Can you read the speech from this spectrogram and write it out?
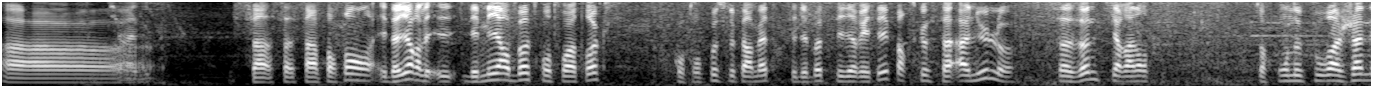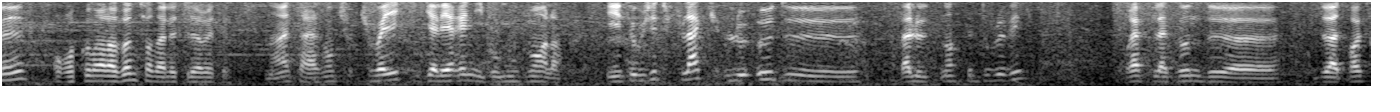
Euh, Tu as raison. ça- ça- c'est important. Et d'ailleurs, les, les meilleurs bots contre Atrox, quand on peut se le permettre, c'est les bots célérité parce que ça annule sa zone qui ralentit. C'est-à-dire qu'on ne pourra jamais rentrer dans la zone si on a les célérités. Ouais, t'as raison. Tu, tu voyais qu'il galérait niveau mouvement là. Il était obligé de flac le E de. Bah, le. Non, c'est le W Bref, la zone de, euh, de Atrox.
